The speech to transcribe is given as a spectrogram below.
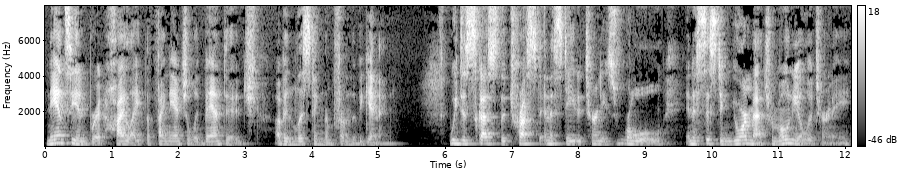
Nancy and Britt highlight the financial advantage of enlisting them from the beginning. We discussed the trust and estate attorney's role in assisting your matrimonial attorney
